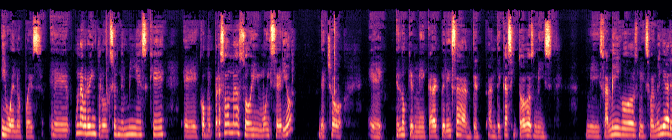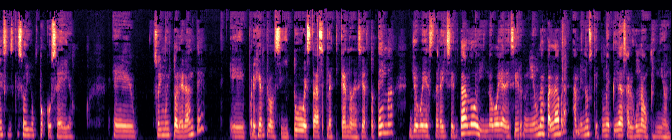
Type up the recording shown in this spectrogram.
Y bueno, pues eh, una breve introducción de mí es que eh, como persona soy muy serio, de hecho eh, es lo que me caracteriza ante, ante casi todos mis, mis amigos, mis familiares, es que soy un poco serio. soy muy tolerante, eh, por ejemplo, si tú estás platicando de cierto tema, yo voy a estar ahí sentado y no voy a decir ni una palabra a menos que tú me pidas alguna opinión.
